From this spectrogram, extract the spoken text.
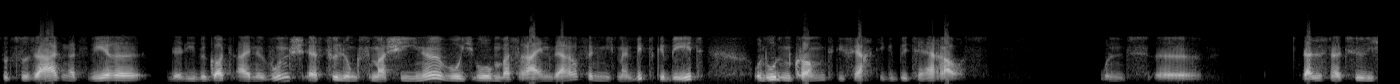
Sozusagen, als wäre der liebe Gott eine Wunscherfüllungsmaschine, wo ich oben was reinwerfe, nämlich mein Bittgebet, und unten kommt die fertige Bitte heraus. Und äh, das ist natürlich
